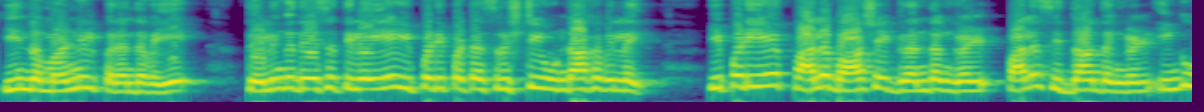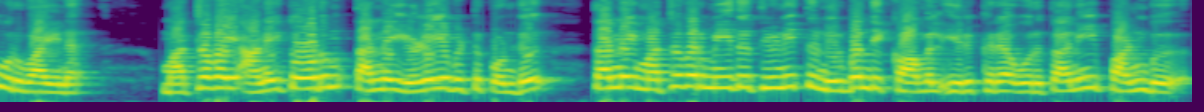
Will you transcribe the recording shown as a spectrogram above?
இந்த மண்ணில் பிறந்தவையே. தெலுங்கு தேசத்திலேயே இப்படிப்பட்ட சிருஷ்டி உண்டாகவில்லை. இப்படியே பல பாஷை கிரந்தங்கள் பல சித்தாந்தங்கள் இங்கு உருவாயின. மற்றவை அனைத்தோடும் தன்னை இழைய விட்டு கொண்டு தன்னை மற்றவர் மீது திணித்து நிர்பந்திக்காமல் இருக்கிற ஒரு தனி பண்பு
